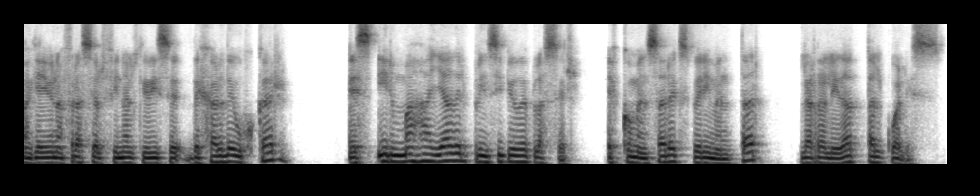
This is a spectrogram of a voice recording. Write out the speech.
Aquí hay una frase al final que dice, dejar de buscar es ir más allá del principio de placer, es comenzar a experimentar la realidad tal cual es.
